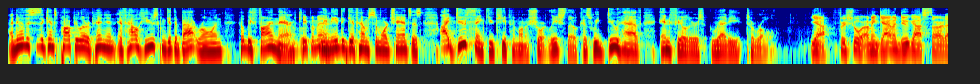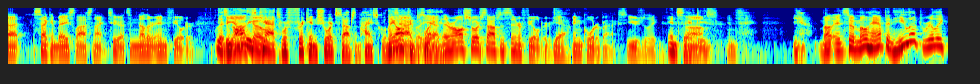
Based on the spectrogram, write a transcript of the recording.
I know this is against popular opinion. If Hal Hughes can get the bat rolling, he'll be fine there. keep him in. We need to give him some more chances. I do think you keep him on a short leash though, because we do have infielders ready to roll. yeah, for sure. I mean, Gavin Dugas started at second base last night too. That's another infielder. Listen, all these cats were freaking shortstops in high school. They all can play. Yeah, it. they're all shortstops and center fielders. Yeah. and quarterbacks usually And safeties. Um, and, yeah, Mo, and so Mo Hampton, he looked really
